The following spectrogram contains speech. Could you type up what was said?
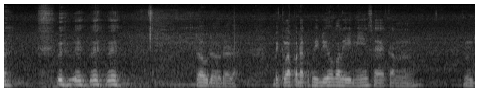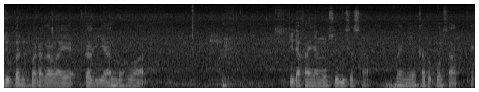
Eh, eh. Udah udah udah udah. Baiklah pada video kali ini saya akan menunjukkan kepada kalian bahwa tidak hanya musuh bisa sa- maniak ataupun sapek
